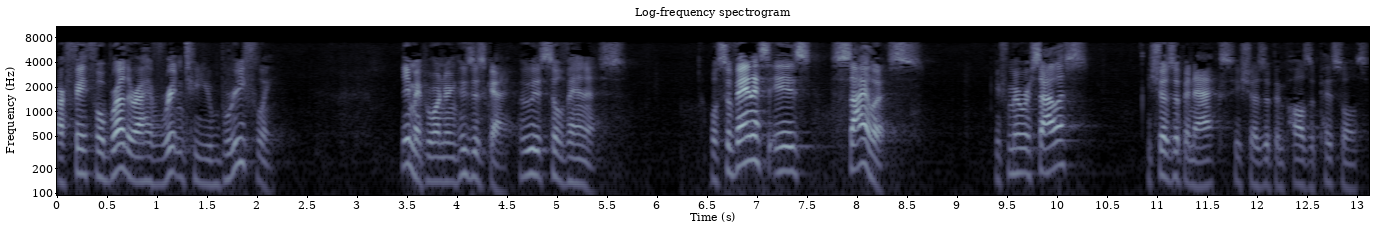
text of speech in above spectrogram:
our faithful brother, I have written to you briefly. You might be wondering, who's this guy? Who is Silvanus? Well, Silvanus is Silas. You familiar with Silas? He shows up in Acts. He shows up in Paul's epistles.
